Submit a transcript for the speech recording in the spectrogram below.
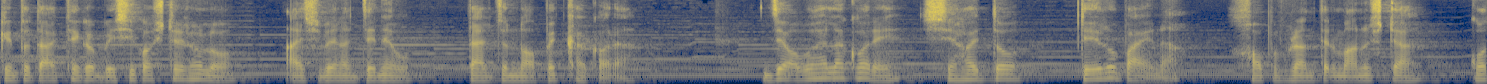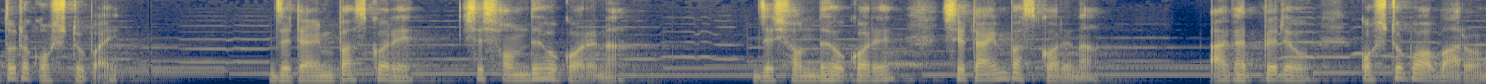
কিন্তু তার থেকেও বেশি কষ্টের হলো, আসবে না জেনেও তার জন্য অপেক্ষা করা। যে অবহেলা করে, সে হয়তো টেরও পায় না। অপপ্রান্তের মানুষটা কতটা কষ্ট পায়। যে টাইম পাস করে, সে সন্দেহ করে না। যে সন্দেহ করে সে টাইম পাস করে না। আঘাত পেলেও কষ্ট পাওয়া বারণ।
